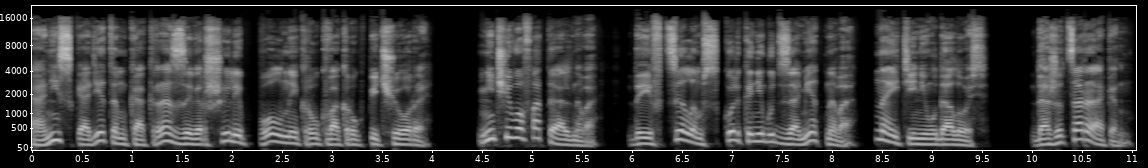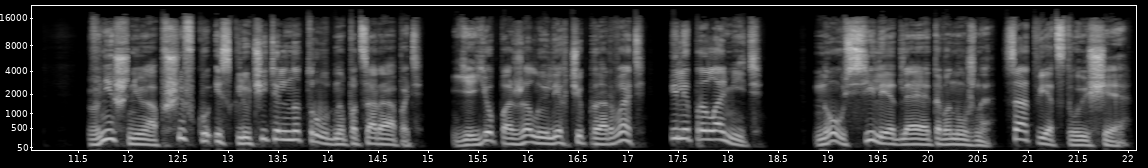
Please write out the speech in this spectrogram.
Они с кадетом как раз завершили полный круг вокруг Печоры. Ничего фатального, да и в целом сколько-нибудь заметного найти не удалось. даже царапин. Внешнюю обшивку исключительно трудно поцарапать. Ее, пожалуй, легче прорвать или проломить. Но усилие для этого нужно соответствующее.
